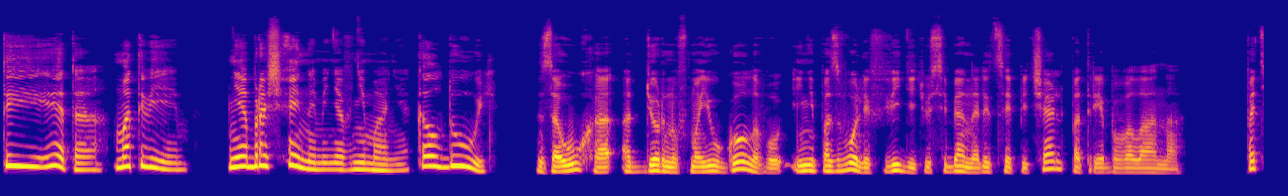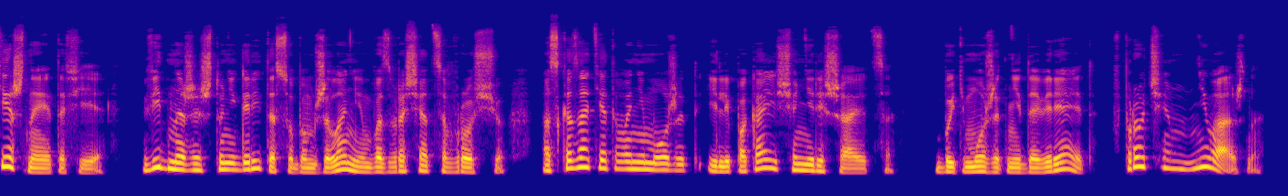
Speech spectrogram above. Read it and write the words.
Ты это, Матвеем, не обращай на меня внимания, колдуй. За ухо, отдернув мою голову и не позволив видеть у себя на лице печаль, потребовала она. Потешная эта фея. Видно же, что не горит особым желанием возвращаться в рощу, а сказать этого не может или пока еще не решается. Быть может, не доверяет, впрочем, неважно.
